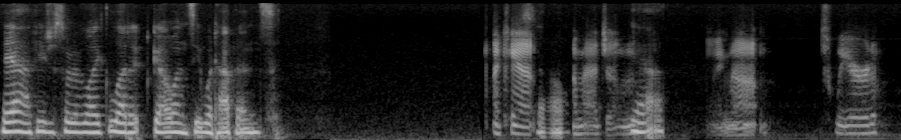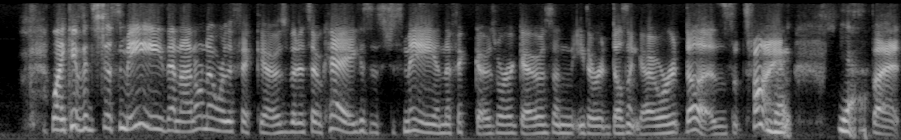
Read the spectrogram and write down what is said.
Yeah, if you just sort of like let it go and see what happens. I can't So, imagine yeah. doing that it's weird like if it's just me then i don't know where the fic goes but it's okay because it's just me and the fic goes where it goes and either it doesn't go or it does it's fine Right. Yeah. but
